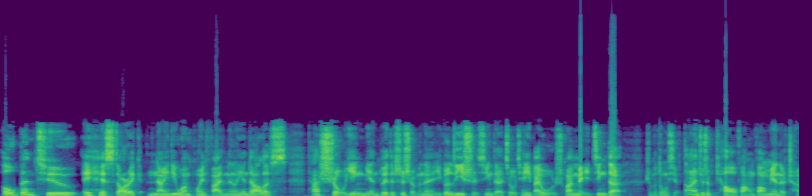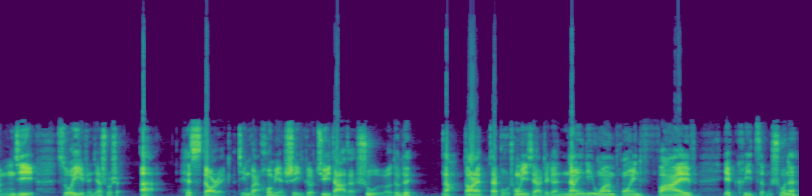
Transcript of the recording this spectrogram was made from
，open to a historic ninety-one point five million dollars，它首映面对的是什么呢？一个历史性的九千一百五十万美金的什么东西？当然就是票房方面的成绩，所以人家说是啊 historic，尽管后面是一个巨大的数额，对不对？那当然，再补充一下，这个 ninety one point five 也可以怎么说呢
